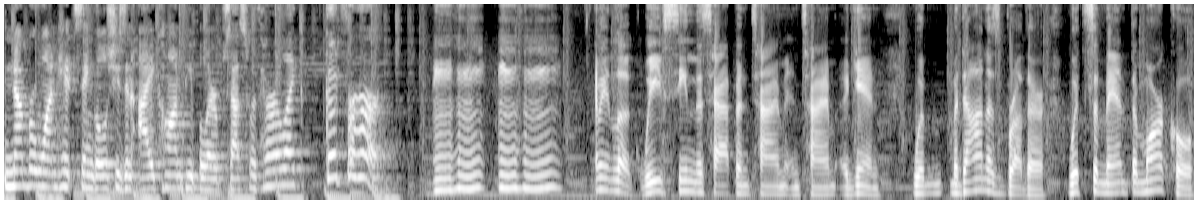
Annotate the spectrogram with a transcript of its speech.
number one hit singles. She's an icon. People are obsessed with her. Like, good for her. Mm-hmm, mm-hmm. I mean, look, we've seen this happen time and time again with Madonna's brother, with Samantha Markle,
